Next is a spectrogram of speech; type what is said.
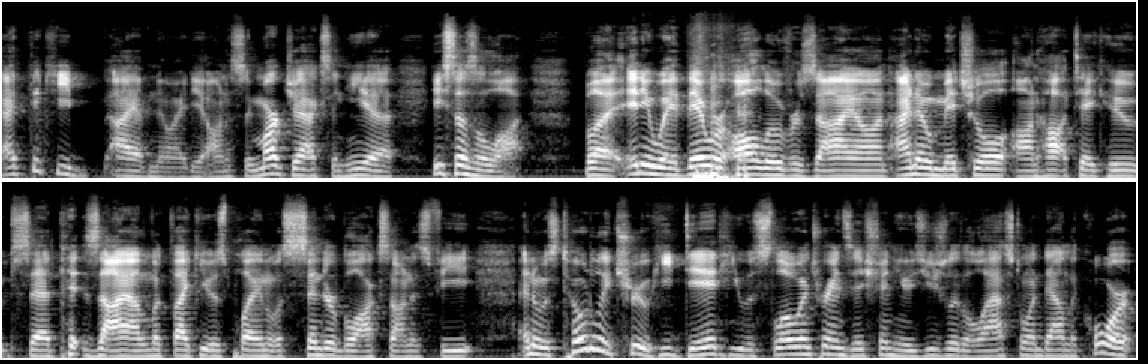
I think he. I have no idea, honestly. Mark Jackson, he uh, he says a lot. But anyway, they were all over Zion. I know Mitchell on Hot Take Hoop said that Zion looked like he was playing with cinder blocks on his feet, and it was totally true. He did. He was slow in transition. He was usually the last one down the court,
